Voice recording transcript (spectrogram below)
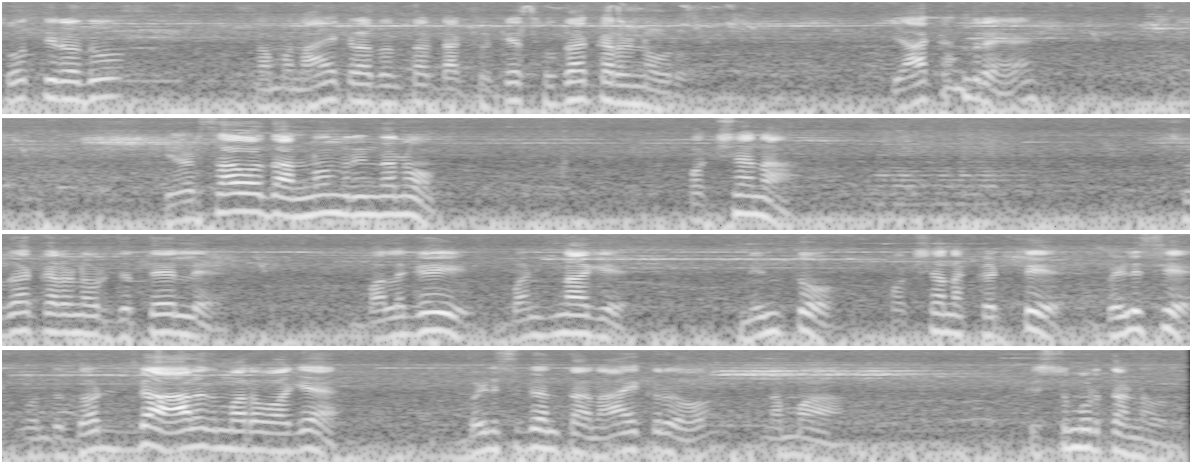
ಸೋತಿರೋದು ನಮ್ಮ ನಾಯಕರಾದಂಥ ಡಾಕ್ಟರ್ ಕೆ ಸುಧಾಕರಣ್ಣ ಅವರು. ಯಾಕಂದರೆ ಎರಡು ಸಾವಿರದ ಹನ್ನೊಂದರಿಂದನೂ ಪಕ್ಷನ ಸುಧಾಕರ್ ಅವ್ರ ಜೊತೆಯಲ್ಲೇ ಬಲಗೈ ಬಂಟನಾಗಿ ನಿಂತು ಪಕ್ಷನ ಕಟ್ಟಿ ಬೆಳೆಸಿ ಒಂದು ದೊಡ್ಡ ಆಲದ ಮರವಾಗಿ ಬೆಳೆಸಿದಂಥ ನಾಯಕರು ನಮ್ಮ ಕೃಷ್ಣಮೂರ್ತಣ್ಣವರು.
